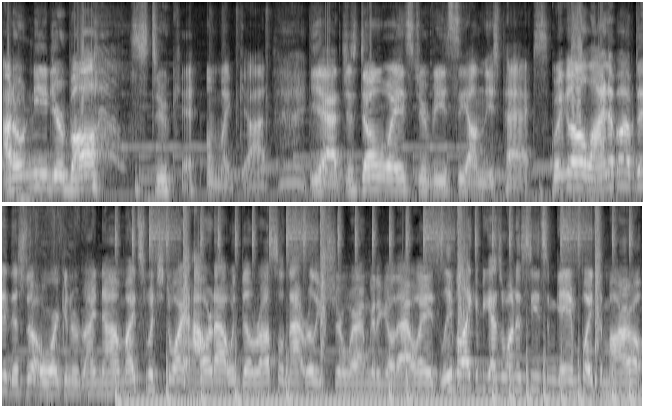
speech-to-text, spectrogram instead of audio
I don't need your ball. 2K. Oh my god. Yeah, just don't waste your VC on these packs. Quick little lineup update. This is what we're working with right now. Might switch Dwight Howard out with Bill Russell. Not really sure where I'm going to go that way. leave a like if you guys want to see some gameplay tomorrow.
